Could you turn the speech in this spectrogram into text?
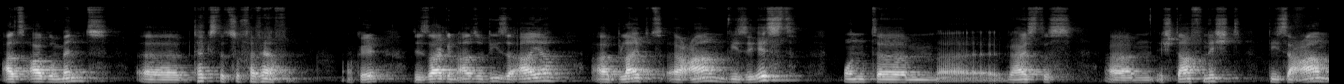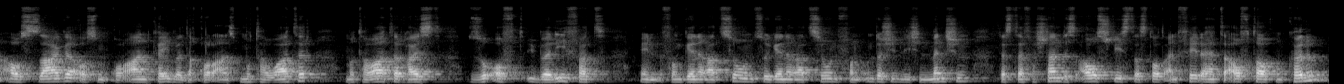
als Argument, äh, Texte zu verwerfen. Okay? Sie sagen also, diese Ayah äh, bleibt arm, wie sie ist, und ähm, wie heißt es, ähm, ich darf nicht diese Arm-Aussage aus dem Koran kennen, weil der Koran ist Mutawatir Mutawatir heißt so oft überliefert in, von Generation zu Generation von unterschiedlichen Menschen, dass der Verstand es ausschließt, dass dort ein Fehler hätte auftauchen können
